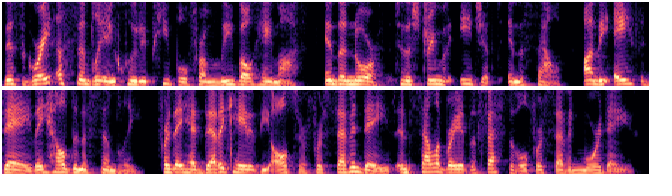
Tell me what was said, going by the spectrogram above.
This great assembly included people from Lebo Hamath in the north to the stream of Egypt in the south. On the eighth day, they held an assembly, for they had dedicated the altar for seven days and celebrated the festival for seven more days.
